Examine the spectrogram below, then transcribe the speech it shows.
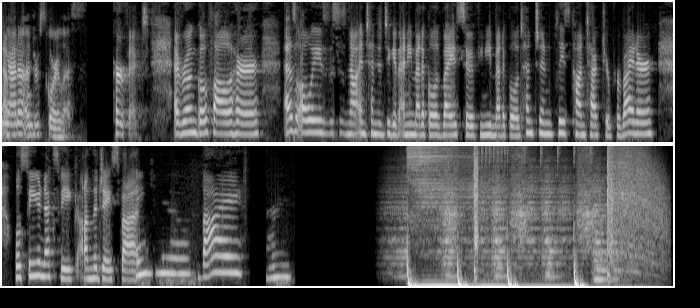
Lianna okay. underscore Liss. Perfect. Everyone go follow her. As always, this is not intended to give any medical advice, so if you need medical attention, please contact your provider. We'll see you next week on the J Spot. Thank you. Bye. Bye.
